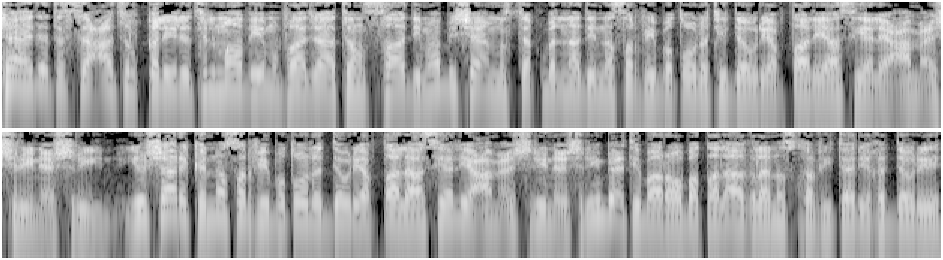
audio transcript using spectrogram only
شهدت الساعات القليلة الماضية مفاجأة صادمة بشأن مستقبل نادي النصر في بطولة دوري أبطال آسيا لعام 2020 يشارك النصر في بطولة دوري أبطال آسيا لعام 2020 باعتباره بطل أغلى نسخة في تاريخ الدوري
